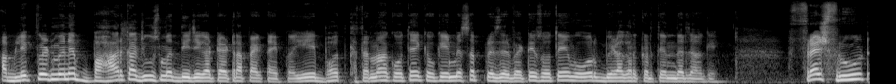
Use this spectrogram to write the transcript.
अब लिक्विड में उन्हें बाहर का जूस मत दीजिएगा, टेट्रा पैक टाइप का। ये बहुत ख़तरनाक होते हैं, क्योंकि इनमें सब प्रिजर्वेटिव्स होते हैं, वो और बेड़ागर करते हैं अंदर जाके। फ्रेश फ्रूट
